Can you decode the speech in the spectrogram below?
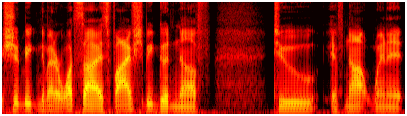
should be, no matter what size, five should be good enough to, if not win it,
